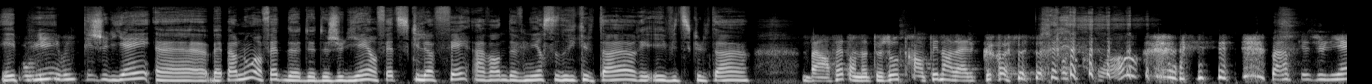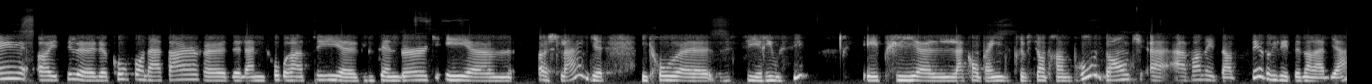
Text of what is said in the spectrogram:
Et puis, puis Julien, euh, ben parle-nous en fait de, de, de, Julien, en fait, ce qu'il a fait avant de devenir cidriculteur et, et viticulteur. Ben, en fait, on a toujours trempé dans l'alcool, parce que Julien a été le, cofondateur euh, de la microbrasserie euh, Glutenberg et euh, Hochlag, micro-distillerie aussi et puis euh, la compagnie de distribution Transbrou. Donc, euh, avant d'être dans le cidre, il était dans la bière.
